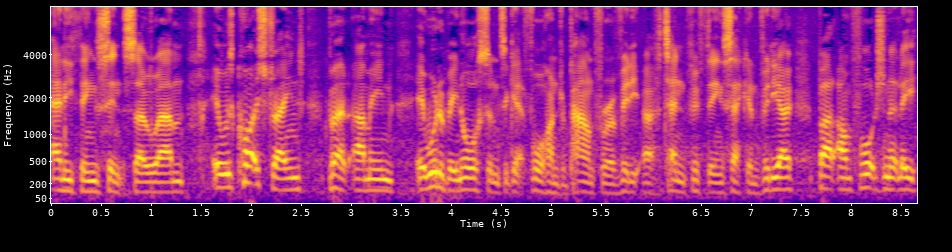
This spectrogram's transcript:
anything since. So um, it was quite strange, but I mean, it would have been awesome to get £400 for a video, a 10, 15 second video, but unfortunately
